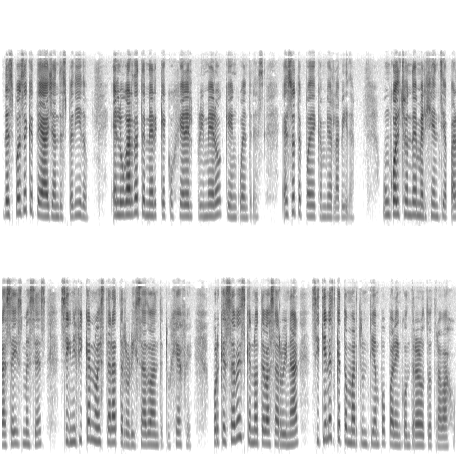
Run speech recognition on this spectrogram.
después de que te hayan despedido, en lugar de tener que coger el primero que encuentres. Eso te puede cambiar la vida. Un colchón de emergencia para seis meses significa no estar aterrorizado ante tu jefe, porque sabes que no te vas a arruinar si tienes que tomarte un tiempo para encontrar otro trabajo.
